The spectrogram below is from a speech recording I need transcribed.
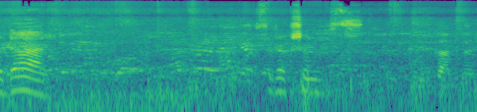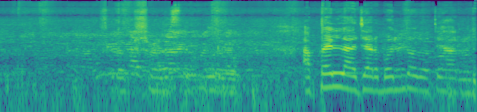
અઢાર. સંરક્ષણ. સંરક્ષણ પૂર્વ આ પહેલા જ્યારે બનતો હતો ત્યારનું.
